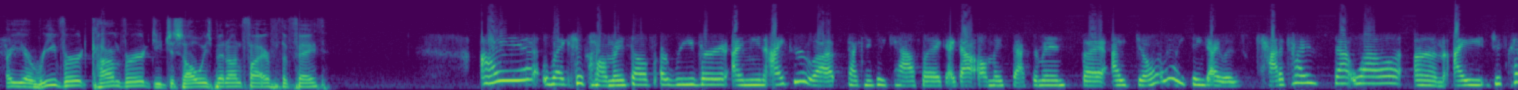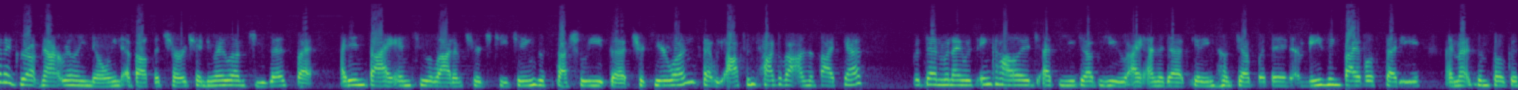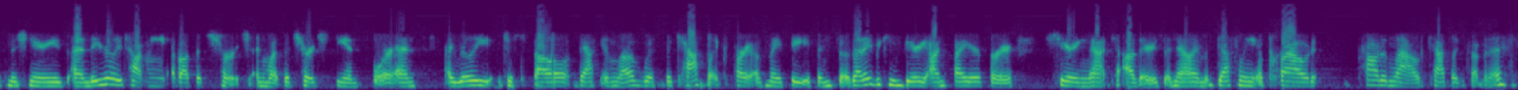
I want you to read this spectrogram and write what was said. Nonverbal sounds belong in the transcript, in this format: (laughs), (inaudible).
Are you a revert, convert? Do you just always been on fire for the faith? I like to call myself a revert. I mean, I grew up technically Catholic. I got all my sacraments, but I don't really think I was catechized that well. Um, I just kind of grew up not really knowing about the church. I knew I loved Jesus, but I didn't buy into a lot of church teachings, especially the trickier ones that we often talk about on the podcast. But then when I was in college at the UW, I ended up getting hooked up with an amazing Bible study. I met some focus missionaries, and they really taught me about the church and what the church stands for. And I really just fell back in love with the Catholic part of my faith. And so that I became very on fire for sharing that to others. And now I'm definitely a proud, proud and loud Catholic feminist.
